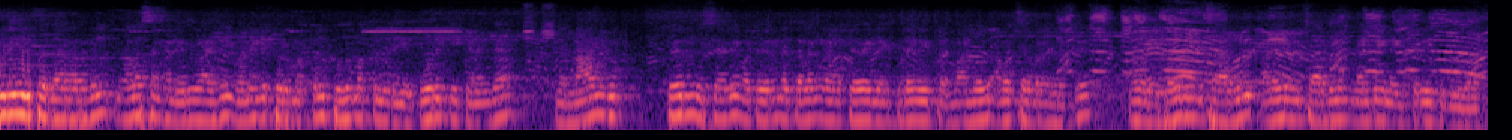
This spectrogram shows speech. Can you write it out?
குடியிருப்புதாரர்கள் நலசங்க நிர்வாகிகள் வணிக பெருமக்கள் பொதுமக்களுடைய கோரிக்கை கிணங்க இந்த நான்கு பேருந்து சேவை மற்றும் இரண்டு தலைமையான தேவைகளை தொடங்கி வைத்த மாண்பு அமைச்சர் அவர்களுக்கு நம்முடைய பகுதியின் சார்பில் அனைவரின் சார்பிலும் நன்றியினை தெரிவித்துக் கொள்கிறோம்.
